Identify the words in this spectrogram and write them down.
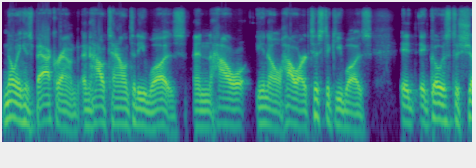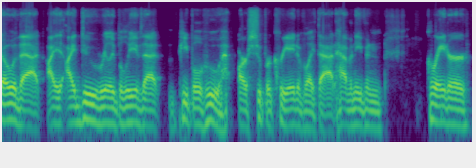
knowing his background and how talented he was and how you know how artistic he was it, it goes to show that I, I do really believe that people who are super creative like that have an even greater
